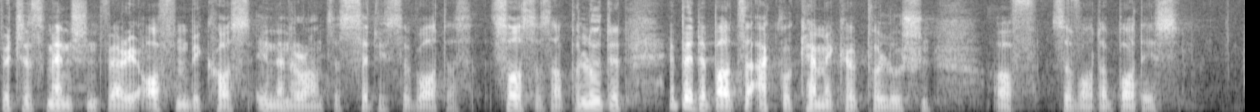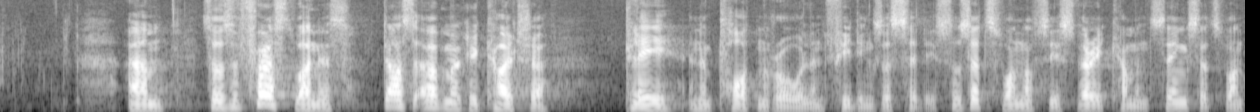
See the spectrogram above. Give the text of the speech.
which is mentioned very often because in and around the cities the water sources are polluted, a bit about the agrochemical pollution of the water bodies. Um, so the first one is, does urban agriculture play an important role in feeding the city? So that's one of these very common things. That's one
